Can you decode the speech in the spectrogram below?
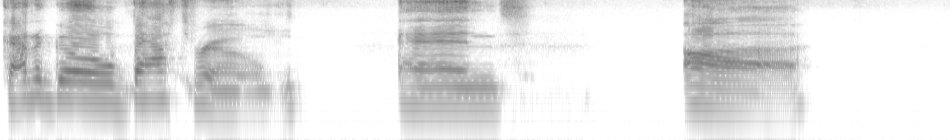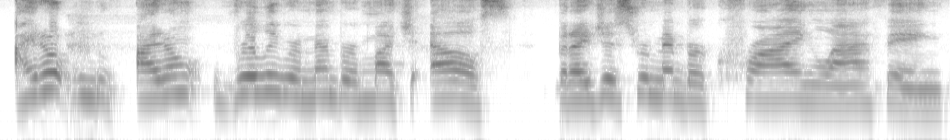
"Gotta go bathroom," and uh, I don't, I don't really remember much else, but I just remember crying, laughing,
